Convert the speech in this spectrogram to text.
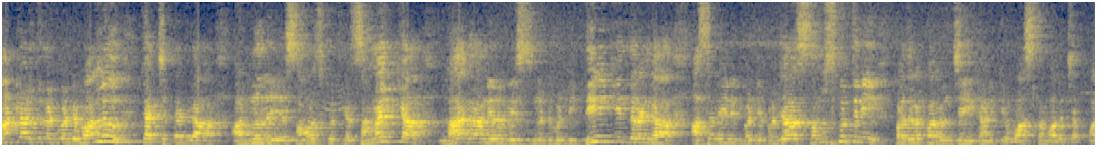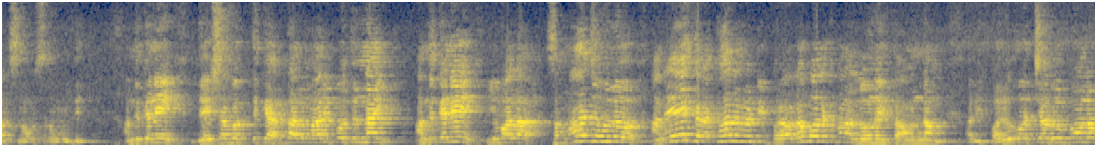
మాట్లాడుతున్నటువంటి వాళ్ళు ఖచ్చితంగా అరుణోదయ సాంస్కృతిక సమైక్య లాగా నిర్వహిస్తున్నటువంటి దీని కేంద్రంగా అసలైనటువంటి ప్రజా సంస్కృతిని ప్రజల పరం చేయడానికి వాస్తవాలు చెప్పాల్సిన అవసరం ఉంది. అందుకనే దేశభక్తికి అర్థాలు మారిపోతున్నాయి. అందుకనే ఇవాళ సమాజంలో అనేక రకాలైనటువంటి ప్రలోభాలకు మనం లోనైతా ఉన్నాం. అది పరువు వచ్చే రూపంలో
